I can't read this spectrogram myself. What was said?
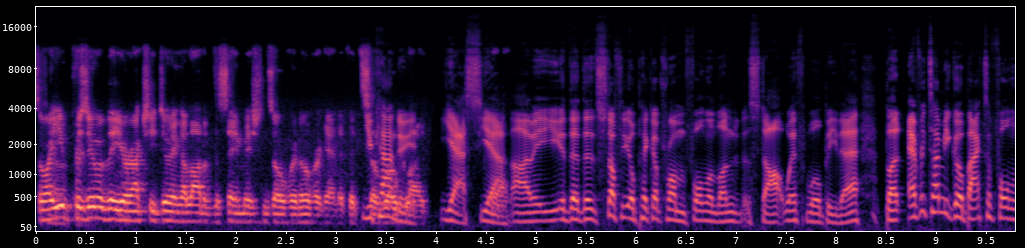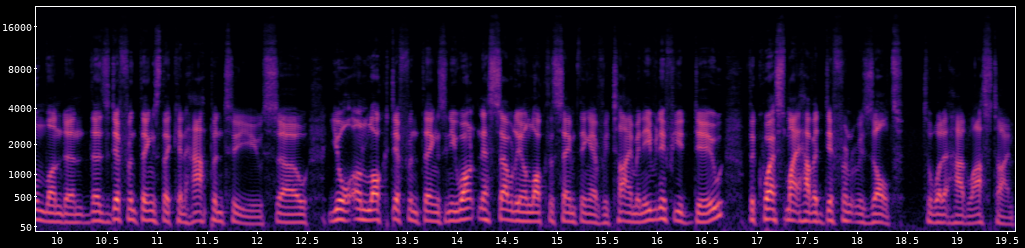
So, are you presumably you're actually doing a lot of the same missions over and over again? If it's You a can do roguelike? it. Yes, yeah. I mean, you, the, the stuff that you'll pick up from Fallen London to start with will be there. But every time you go back to Fallen London, there's different things that can happen to you. So you'll unlock different things, and you won't necessarily unlock the same thing every time. And even if you do, the quest might have a different result to what it had last time.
